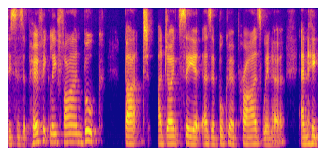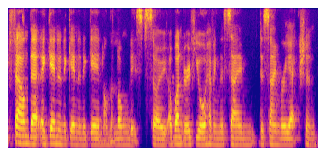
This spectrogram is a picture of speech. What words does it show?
This is a perfectly fine book but I don't see it as a Booker Prize winner. And he'd found that again and again and again on the long list. So I wonder if you're having the same the same reaction.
